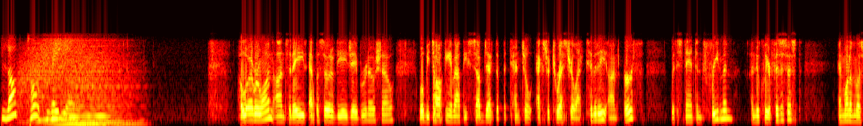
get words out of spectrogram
Blog Talk Radio. Hello, everyone. On today's episode of the Ajay Bruno Show, we'll be talking about the subject of potential extraterrestrial activity on Earth with Stanton Friedman, a nuclear physicist and one of the most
